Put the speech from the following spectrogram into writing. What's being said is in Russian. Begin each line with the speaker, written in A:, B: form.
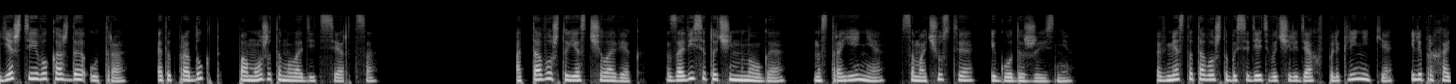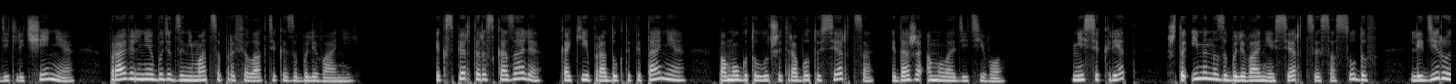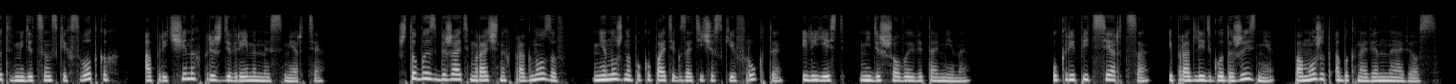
A: Ешьте его каждое утро. Этот продукт поможет омолодить сердце. От того, что ест человек, зависит очень многое – настроение, самочувствие и годы жизни. Вместо того, чтобы сидеть в очередях в поликлинике или проходить лечение, правильнее будет заниматься профилактикой заболеваний. Эксперты рассказали, какие продукты питания помогут улучшить работу сердца и даже омолодить его. Не секрет, что именно заболевания сердца и сосудов лидируют в медицинских сводках о причинах преждевременной смерти. Чтобы избежать мрачных прогнозов, не нужно покупать экзотические фрукты или есть недешевые витамины. Укрепить сердце и продлить годы жизни поможет обыкновенный овес.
